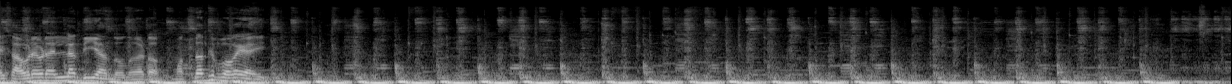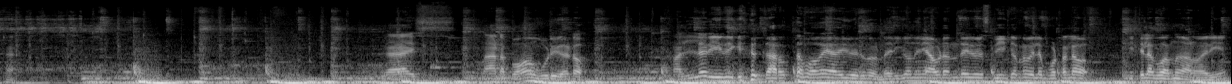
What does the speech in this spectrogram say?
ഗൈസ് അവിടെ ഇവിടെ എല്ലാം തീയാന്ന് തോന്നുന്നു കേട്ടോ. മൊത്തത്തിൽ പുകയായി. ഗൈസ് നാണ്ട പുക കൂടി കേട്ടോ. നല്ല രീതിക്ക് കറുത്ത പുകയായി വരുന്നുണ്ട്. എനിക്കൊന്നും ഇനി അവിടെ എന്തെങ്കിലും ഒരു സ്പീക്കറിന് വല്ല പൊട്ടലോ കിറ്റിലൊക്കെ വന്ന് കാണുമായിരിക്കും.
